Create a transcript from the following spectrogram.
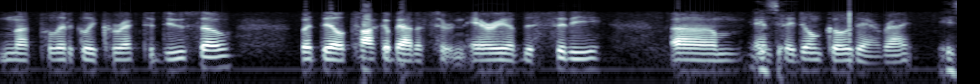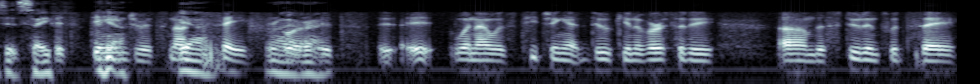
not politically correct to do so, but they'll talk about a certain area of the city um, and say, "Don't go there." Right? Is it safe? It's dangerous. Yeah. It's not yeah. safe. Right, or right. it's it, it, when I was teaching at Duke University, um, the students would say,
